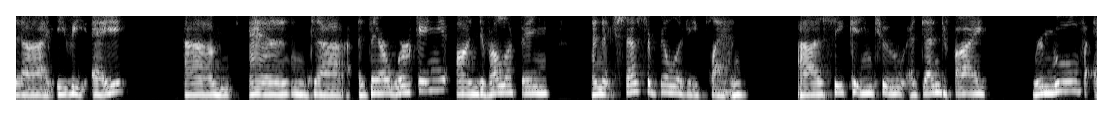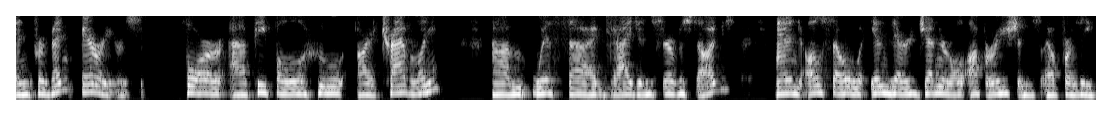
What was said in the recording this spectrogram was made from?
uh, EVA, um, and uh, they're working on developing an accessibility plan uh, seeking to identify, remove, and prevent barriers for uh, people who are traveling um, with uh, guide and service dogs and also in their general operations uh, for the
